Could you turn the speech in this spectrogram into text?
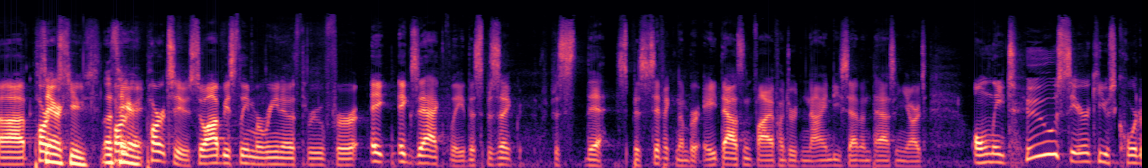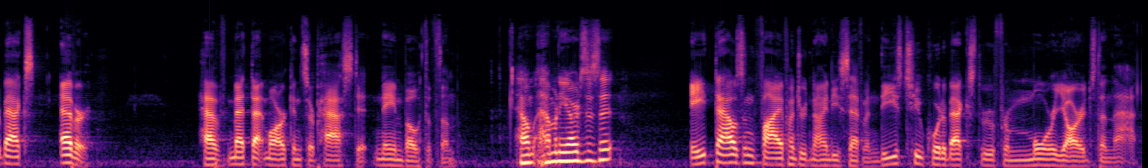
uh, part, Syracuse. Let's part, hear it. Part two. So obviously Marino threw for e- exactly the specific the specific number 8,597 passing yards. Only two Syracuse quarterbacks ever have met that mark and surpassed it. Name both of them. How how many yards is it? 8,597. These two quarterbacks threw for more yards than that.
